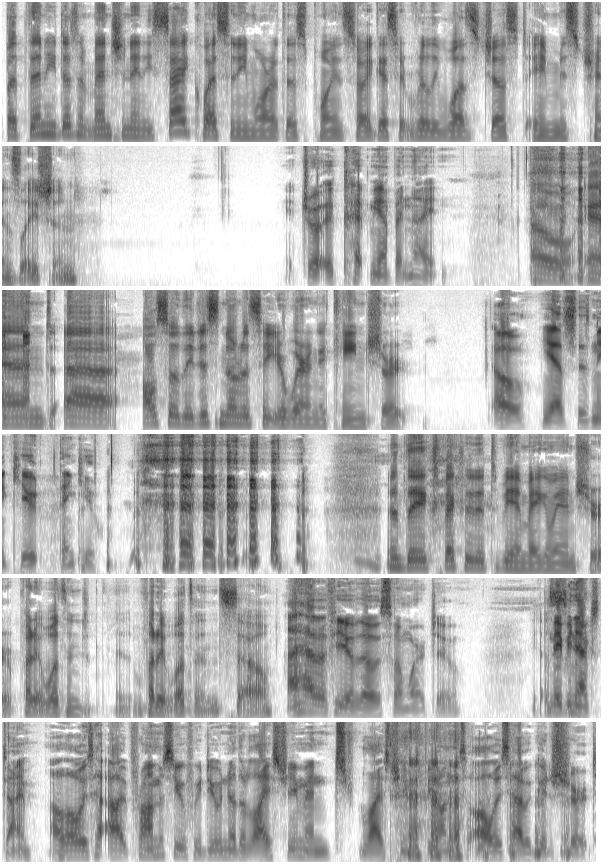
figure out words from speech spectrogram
But then he doesn't mention any side quests anymore at this point, so I guess it really was just a mistranslation. It, dro- it kept me up at night. Oh, and uh, also they just noticed that you're wearing a cane shirt. Oh yes, isn't it cute? Thank you. They expected it to be a Mega Man shirt, but it wasn't. But it wasn't. So I have a few of those somewhere too. yes. Maybe next time. I'll always. Ha- I promise you, if we do another live stream and live streams beyond this, I'll always have a good shirt.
